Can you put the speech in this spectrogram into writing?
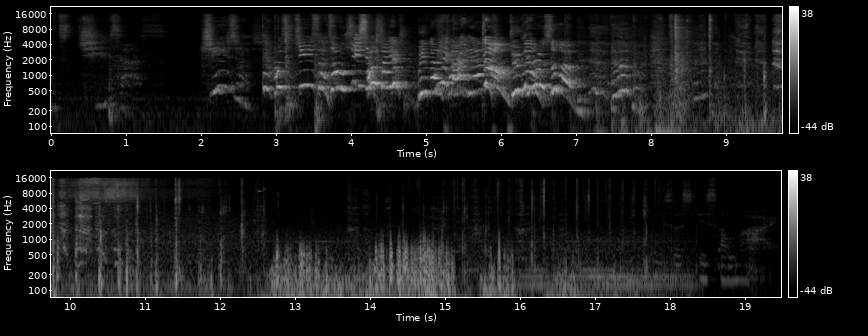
It's Jesus. Jesus! That was Jesus! Oh, Jesus! Oh my gosh! We gotta Go! try to Jerusalem! Jesus is alive.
